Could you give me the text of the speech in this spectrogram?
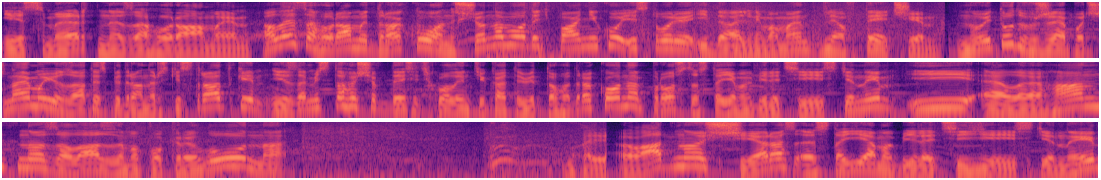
І смерть не за горами. Але за горами дракон, що наводить паніку і створює ідеальний момент для втечі. Ну і тут вже починаємо юзати спідранерські стратки, і замість того, щоб 10 хвилин тікати від того дракона, просто стаємо біля цієї стіни і елегантно залазимо по крилу на. Бля. Ладно, ще раз е, стаємо біля цієї стіни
